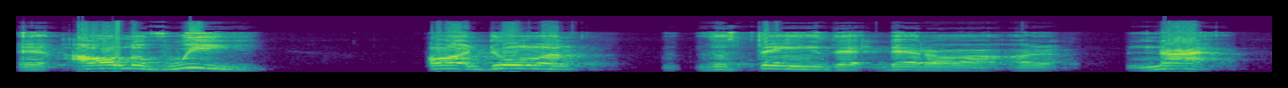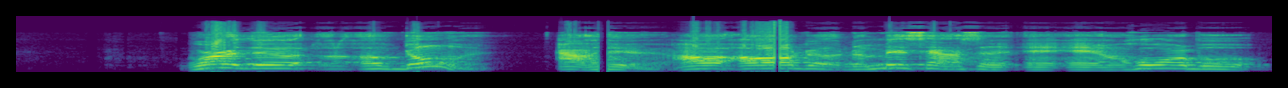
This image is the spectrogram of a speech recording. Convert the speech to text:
and all of we aren't doing the things that that are, are not worthy of doing out here. All, all the, the mishaps and, and, and horrible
